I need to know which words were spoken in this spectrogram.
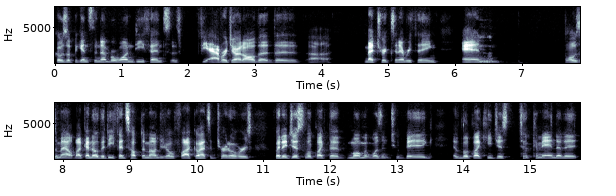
Goes up against the number one defense if you average out all the, the uh, metrics and everything. And blows him out. Like I know the defense helped him out. Joe Flacco had some turnovers, but it just looked like the moment wasn't too big. It looked like he just took command of it,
